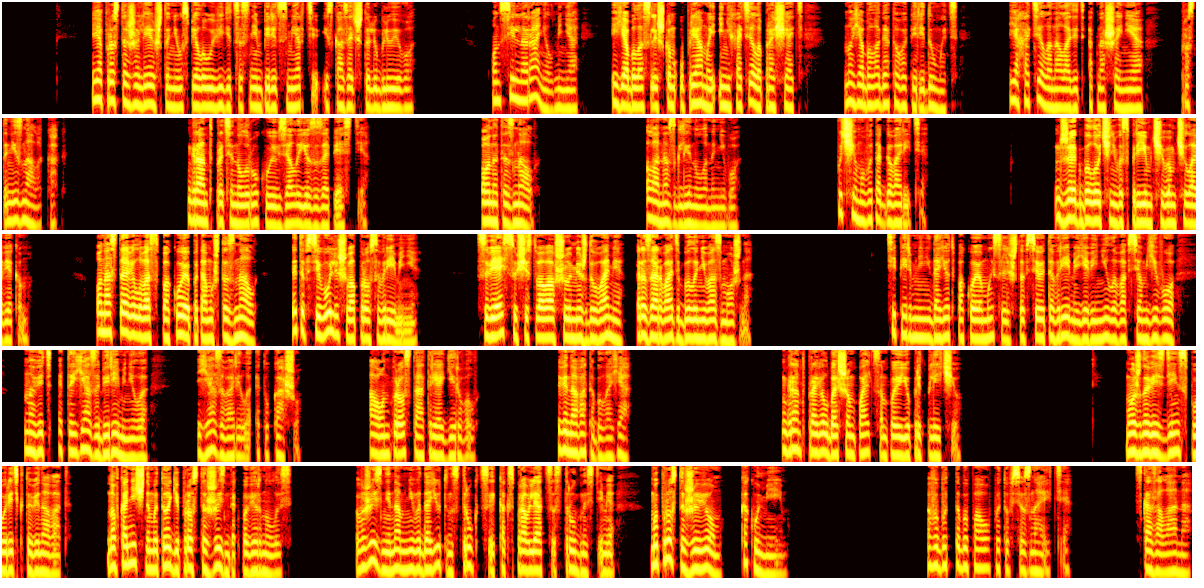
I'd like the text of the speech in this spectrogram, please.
Я просто жалею, что не успела увидеться с ним перед смертью и сказать, что люблю его. Он сильно ранил меня, и я была слишком упрямой и не хотела прощать, но я была готова передумать. Я хотела наладить отношения, просто не знала как. Грант протянул руку и взял ее за запястье. Он это знал. Лана взглянула на него. Почему вы так говорите? Джек был очень восприимчивым человеком. Он оставил вас в покое, потому что знал, это всего лишь вопрос времени. Связь, существовавшую между вами, разорвать было невозможно. Теперь мне не дает покоя мысль, что все это время я винила во всем его, но ведь это я забеременела, я заварила эту кашу. А он просто отреагировал. Виновата была я. Грант провел большим пальцем по ее предплечью. Можно весь день спорить, кто виноват. Но в конечном итоге просто жизнь так повернулась. В жизни нам не выдают инструкции, как справляться с трудностями. Мы просто живем, как умеем. Вы будто бы по опыту все знаете, сказала она.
